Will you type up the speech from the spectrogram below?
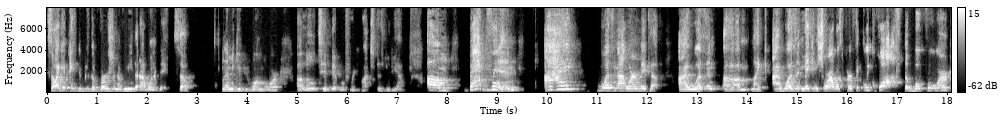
So I get paid to be the version of me that I want to be. So let me give you one more uh, little tidbit before you watch this video. Um, back then, I was not wearing makeup. I wasn't um, like I wasn't making sure I was perfectly coiffed before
